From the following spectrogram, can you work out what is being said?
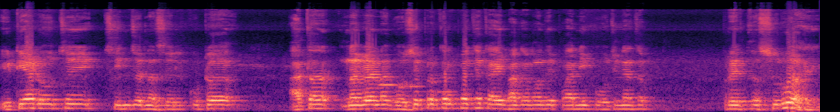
इटियाडोचे सिंचन असेल कुठं आता नव्यानं घोसे प्रकल्पाच्या काही भागामध्ये पाणी पोहोचण्याचा प्रयत्न सुरू आहे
